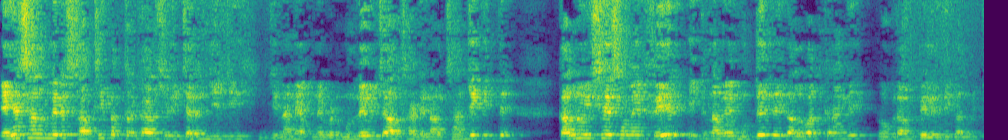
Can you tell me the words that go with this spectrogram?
ਇਹ ਸਨ ਮੇਰੇ ਸਾਥੀ ਪੱਤਰਕਾਰ ਸ਼੍ਰੀ ਚਰਨਜੀਤ ਜੀ ਜਿਨ੍ਹਾਂ ਨੇ ਆਪਣੇ ਵਡਮੁੱਲੇ ਵਿਚਾਰ ਸਾਡੇ ਨਾਲ ਸਾਂਝੇ ਕੀਤੇ। ਕੱਲ ਨੂੰ ਇਸੇ ਸਮੇਂ ਫੇਰ ਇੱਕ ਨਵੇਂ ਮੁੱਦੇ ਤੇ ਗੱਲਬਾਤ ਕਰਾਂਗੇ ਪ੍ਰੋਗਰਾਮ ਵੇਲੇ ਦੀ ਗੱਲ ਵਿੱਚ।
